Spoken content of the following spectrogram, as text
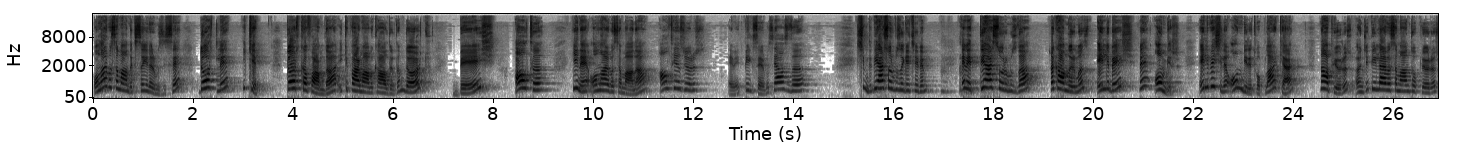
Onlar basamağındaki sayılarımız ise 4 ile 2. 4 kafamda 2 parmağımı kaldırdım. 4, 5, 6. Yine onlar basamağına 6 yazıyoruz. Evet bilgisayarımız yazdı. Şimdi diğer sorumuza geçelim. Evet diğer sorumuzda rakamlarımız 55 ve 11. 55 ile 11'i toplarken ne yapıyoruz? Önce birler basamağını topluyoruz.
